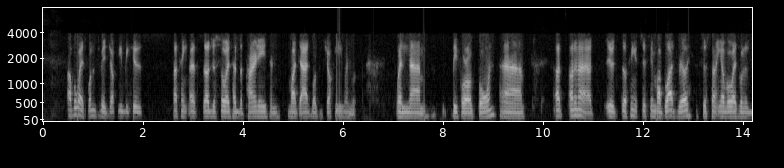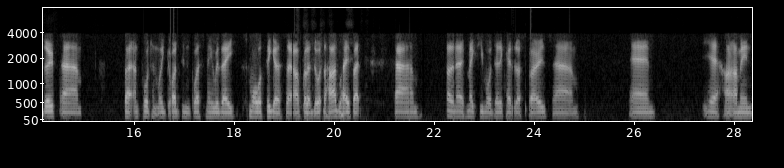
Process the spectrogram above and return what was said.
I've always wanted to be a jockey because I think that's I just always had the ponies, and my dad was a jockey when when um, before I was born. Um, I I don't know. It, I think it's just in my blood, really. It's just something I've always wanted to do. Um, but unfortunately, God didn't bless me with a smaller figure, so I've got to do it the hard way. But um, I don't know. It makes you more dedicated, I suppose. Um, and yeah, I, I mean,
